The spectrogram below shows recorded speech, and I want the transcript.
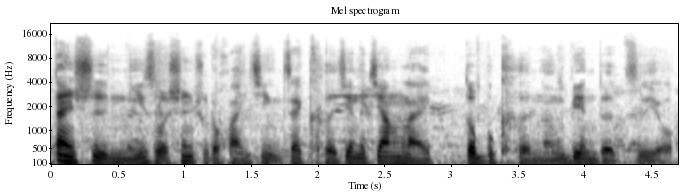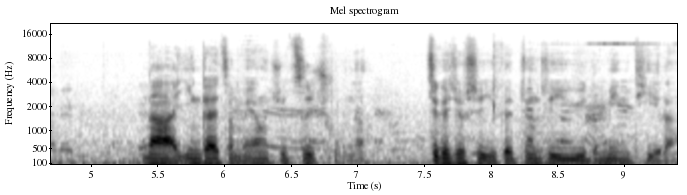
但是你所身处的环境在可见的将来都不可能变得自由，那应该怎么样去自处呢？这个就是一个政治抑郁的命题了，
